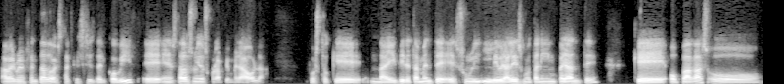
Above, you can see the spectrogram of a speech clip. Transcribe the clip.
haberme enfrentado a esta crisis del COVID eh, en Estados Unidos con la primera ola, puesto que ahí directamente es un liberalismo tan imperante que o pagas o,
